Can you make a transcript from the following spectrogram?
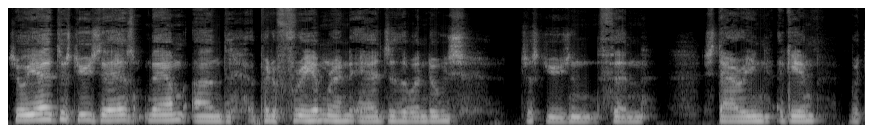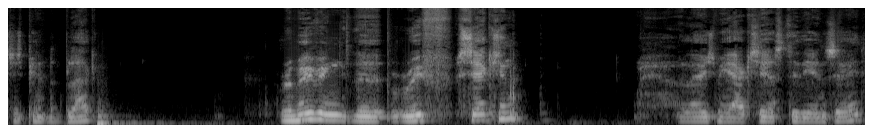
So yeah, just use them and I put a frame around the edge of the windows just using thin styrene again which is painted black. Removing the roof section allows me access to the inside.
